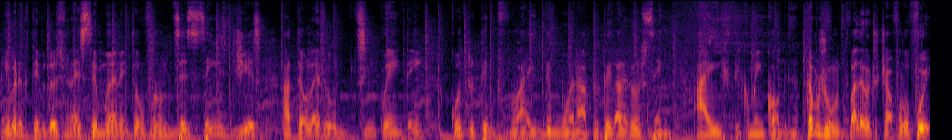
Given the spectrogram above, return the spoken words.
Lembrando que teve dois finais de semana, então foram 16 dias até o level 50, hein? Quanto tempo vai demorar pra pegar level 100? Aí fica uma incógnita. Tamo junto, valeu, tchau, falou, fui!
